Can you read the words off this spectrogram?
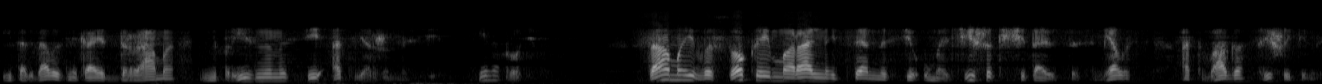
и тогда возникает драма непризнанности, отверженности. И напротив, самой высокой моральной ценностью у мальчишек считаются смелость, отвага, решительность.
